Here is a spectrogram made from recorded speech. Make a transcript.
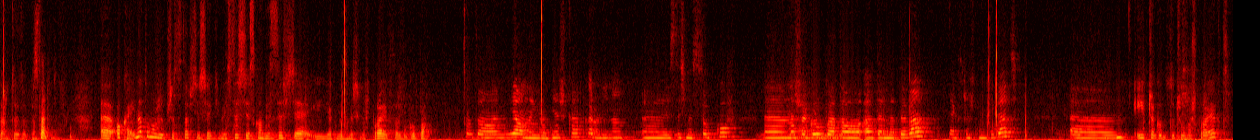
Startuję zatem. Start. E, Okej, no to może przedstawcie się, kim jesteście, skąd jesteście i jak nazywa się Wasz projekt albo grupa. No to ja mam na imię Agnieszka. Karolina. E, jesteśmy z Słupków. E, nasza grupa to Alternatywa, jak zresztą widać. E, I czego dotyczył Wasz projekt?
